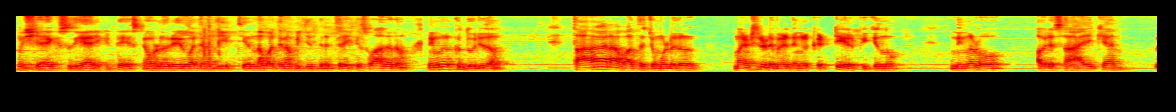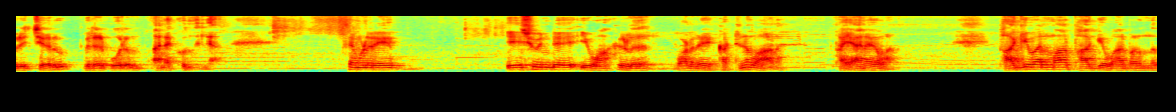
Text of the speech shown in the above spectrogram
വിഷയായി സ്തുതിയായിരിക്കട്ടെ. സ്നേഹമുള്ളൊരു വചനദീപ്തി എന്ന വചന വിചിന്തനത്തിലേക്ക് സ്വാഗതം. നിങ്ങൾക്ക് ദുരിതം താങ്ങാനാവാത്ത ചുമടുകൾ മനുഷ്യരുടെ മേൽ നിങ്ങൾ കെട്ടിയേൽപ്പിക്കുന്നു. നിങ്ങളോ അവരെ സഹായിക്കാൻ ഒരു ചെറു വിരൽ പോലും അനക്കുന്നില്ല. സ്നേഹമുള്ളവരെ യേശുവിന്റെ ഈ വാക്കുകൾ വളരെ കഠിനമാണ് ഭയാനകമാണ്. ഭാഗ്യവാന്മാർ ഭാഗ്യവാൻ പറഞ്ഞ്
